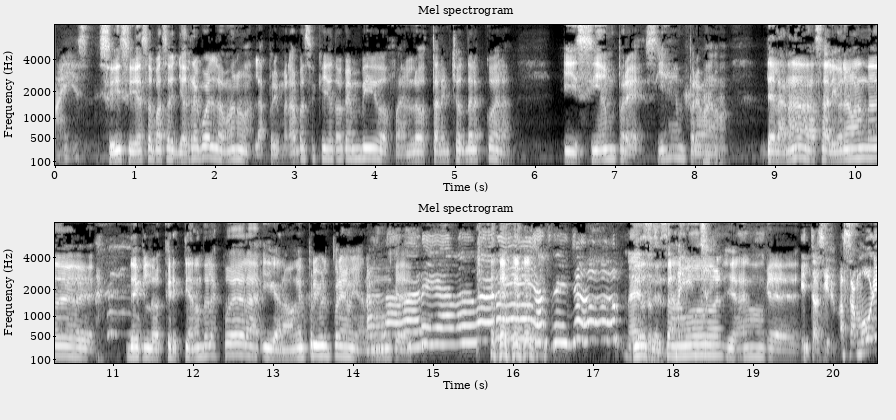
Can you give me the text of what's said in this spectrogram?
¿no? Y es- Sí, sí, eso pasa. Yo recuerdo, mano, las primeras veces que yo toqué en vivo fue en los talent shows de la escuela. Y siempre, siempre, mano, de la nada salió una banda de, de los cristianos de la escuela y ganaban el primer premio. Era como que. Dios Entonces, es amor. Y era como que, Y tú así, vas a morir,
